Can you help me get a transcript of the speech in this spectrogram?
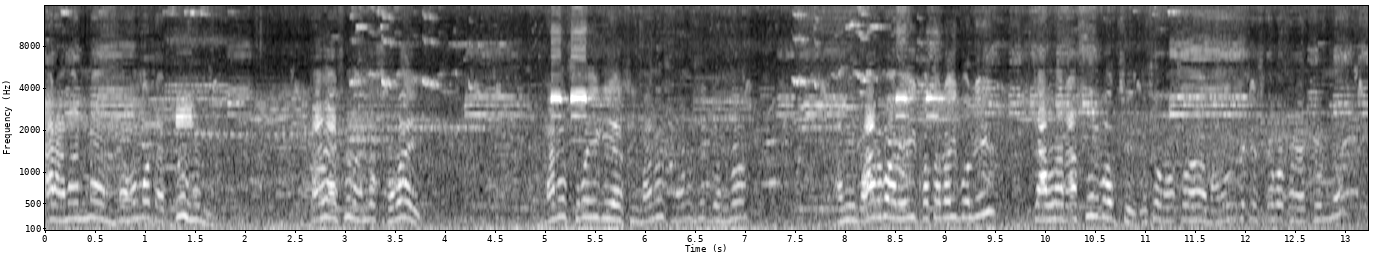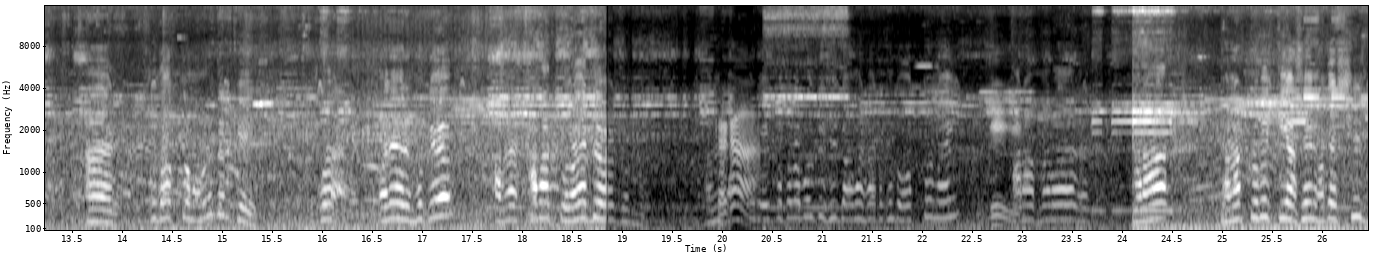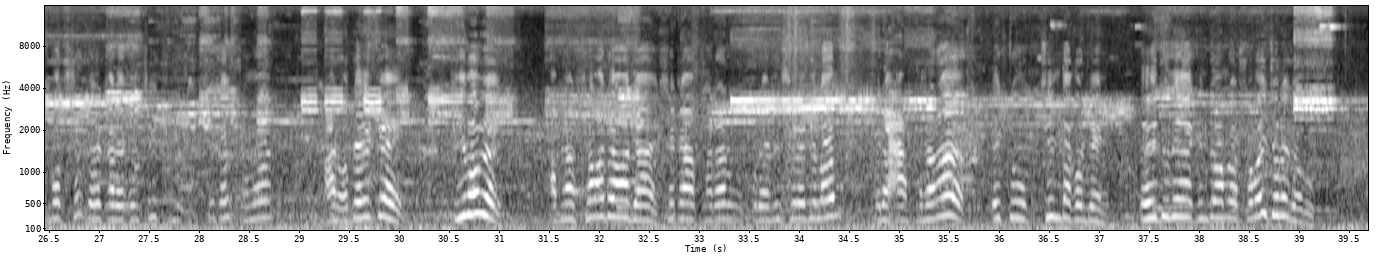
আর আমার নাম মোহাম্মদ আব্দুল হামিদ। তাই আসুন আমরা সবাই মানুষ সবাই এগিয়ে আসি মানুষ মানুষের জন্য। আমি বারবার এই কথাটাই বলি যে আল্লাহ রাসুল বলছে যেসব অসহায় মানুষদেরকে সেবা করার জন্য আর ক্ষুধার্ত মানুষদেরকে ও- মুখে আপনার খাবার তোলা দেওয়ার জন্য। কাকা। এই কথাটা বলতেছি যে আমার হাতে কিন্তু অর্থ নাই। আর আপনারা যারা ধনাত্ম ব্যক্তি আছেন ওদের শীত বছর দরকার এখন শীত শীতের সময়। আর ওদেরকে কীভাবে আপনার সেবা দেওয়া যায় সেটা আপনারা উপরে আমি ছেড়ে দিলাম। এটা আপনারা একটু চিন্তা করবেন। এই দুনিয়া কিন্তু আমরা সবাই চলে যাব।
